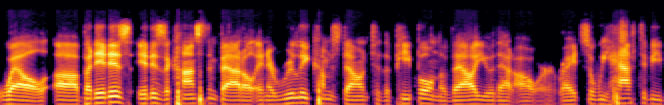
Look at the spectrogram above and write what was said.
well, uh, but it is it is a constant battle, and it really comes down to the people and the value of that hour, right? So we have to be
